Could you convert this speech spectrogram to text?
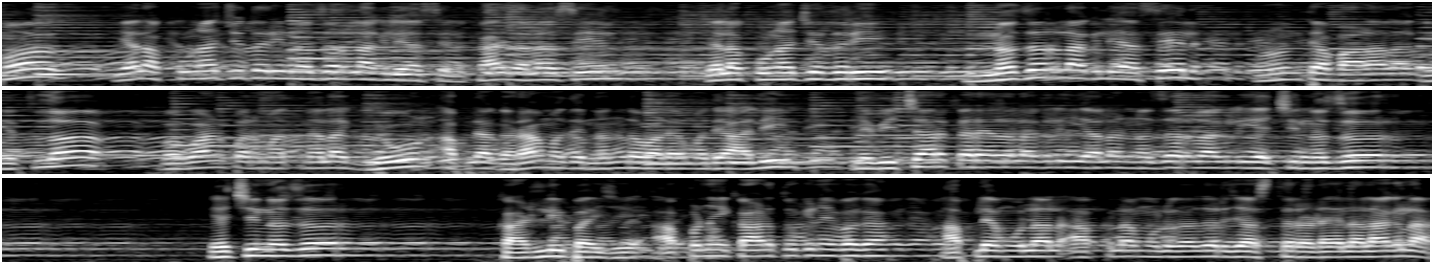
मग याला कुणाची तरी नजर लागली असेल? काय झालं असेल? याला कुणाची तरी नजर लागली असेल? म्हणून त्या बाळाला घेतलं. भगवान परमात्म्याला घेऊन आपल्या घरामध्ये नंदवाड्यामध्ये आली. आणि विचार करायला लागली याला नजर लागली याची नजर याची नजर काढली पाहिजे. आपणही काढतो की नाही बघा? आपल्या मुलाला आपला मुलगा जर जास्त रडायला लागला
